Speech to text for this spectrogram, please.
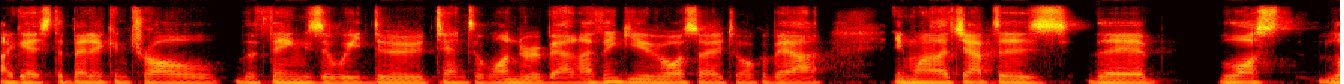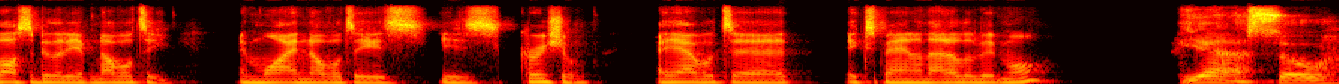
I guess to better control the things that we do tend to wonder about. And I think you also talk about in one of the chapters the lost lost ability of novelty and why novelty is is crucial. Are you able to expand on that a little bit more? Yeah. So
